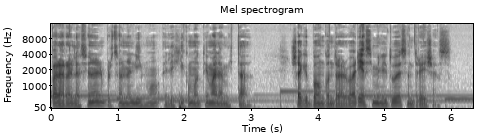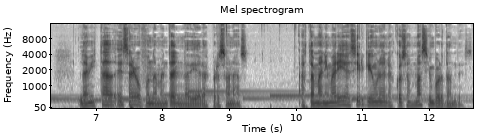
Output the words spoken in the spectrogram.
Para relacionar el personalismo elegí como tema la amistad, ya que puedo encontrar varias similitudes entre ellas. La amistad es algo fundamental en la vida de las personas. Hasta me animaría a decir que es una de las cosas más importantes.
